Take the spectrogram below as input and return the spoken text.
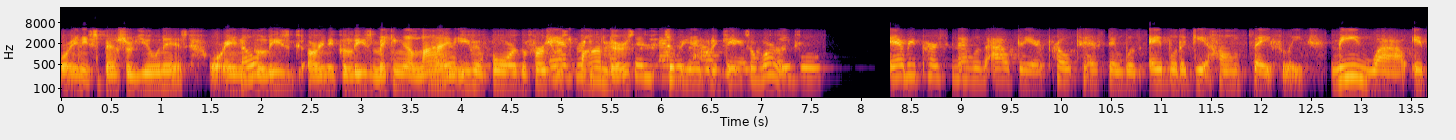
or any special units or any nope. police. Or or any police making a line nope. even for the first every responders to be able to get to work. Able, every person that was out there protesting was able to get home safely. Meanwhile, if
